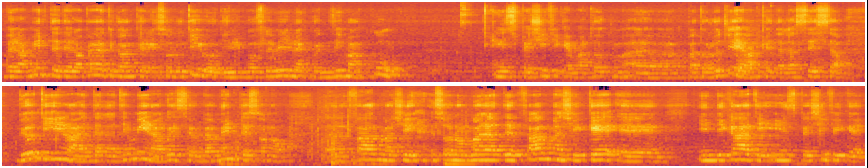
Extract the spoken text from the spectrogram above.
veramente terapeutico, anche risolutivo di riboflavina e coenzima Q in specifiche eh, patologie anche della stessa biotina e della tiamina, questi ovviamente sono farmaci, sono farmaci che eh, indicati in specifiche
